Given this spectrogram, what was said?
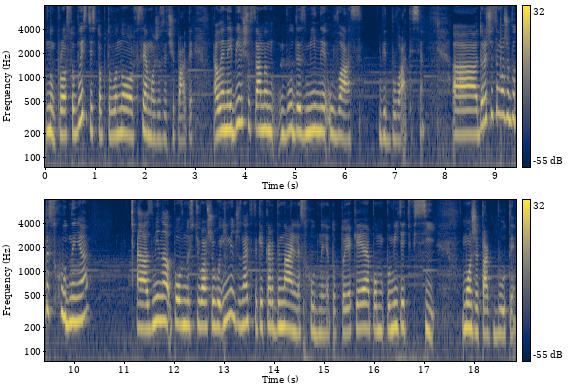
ну, про особистість, тобто воно все може зачіпати. Але найбільше саме буде зміни у вас відбуватися. До речі, це може бути схуднення. Зміна повністю вашого іміджу, знаєте, таке кардинальне схуднення, тобто яке помітять всі. Може так бути.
